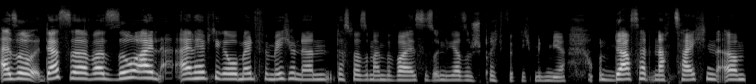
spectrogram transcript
also, das äh, war so ein, ein heftiger Moment für mich. Und dann, das war so mein Beweis, das Universum spricht wirklich mit mir. Und du darfst halt nach Zeichen ähm,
